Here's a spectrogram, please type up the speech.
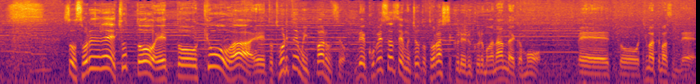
そう、それでね、ちょっと、えっと、今日は、えっと、撮りたいもいっぱいあるんですよ。で、個別撮影もちょっと撮らせてくれる車が何台かもう、えっと、決まってますんで。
